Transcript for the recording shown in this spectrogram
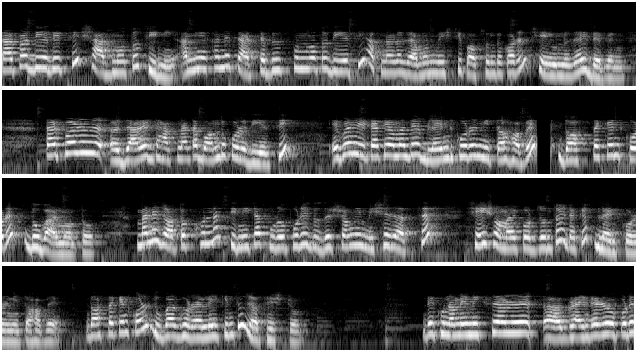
তারপর দিয়ে দিচ্ছি স্বাদ মতো চিনি। আমি এখানে চার টেবিল স্পুন মতো দিয়েছি, আপনারা যেমন মিষ্টি পছন্দ করেন, সেই অনুযায়ী দেবেন। তারপর জারের ঢাকনাটা বন্ধ করে দিয়েছি। এবার এটাকে আমাদের ব্লেন্ড করে নিতে হবে দশ সেকেন্ড করে দুবার মতো। মানে যতক্ষণ না চিনিটা পুরোপুরি দুধের সঙ্গে মিশে যাচ্ছে, সেই সময় পর্যন্ত এটাকে ব্লেন্ড করে নিতে হবে। দশ সেকেন্ড করে দুবার ঘোরালেই কিন্তু যথেষ্ট। দেখুন, আমি মিক্সার গ্রাইন্ডারের ওপরে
